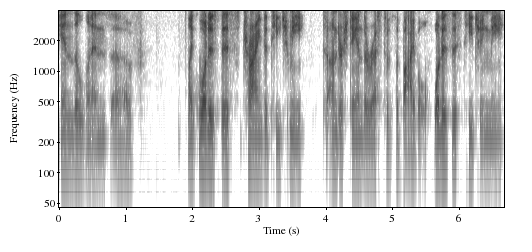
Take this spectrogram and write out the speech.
in the lens of like what is this trying to teach me to understand the rest of the bible? What is this teaching me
